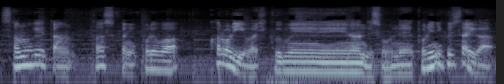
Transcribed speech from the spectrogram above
サムゲタン、確かにこれはカロリーは低めなんでしょうね。鶏肉自体が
